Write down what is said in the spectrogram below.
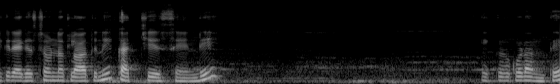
ఇక్కడ ఎగస్ట్రా ఉన్న క్లాత్ని కట్ చేసేయండి. ఇక్కడ కూడా అంతే.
